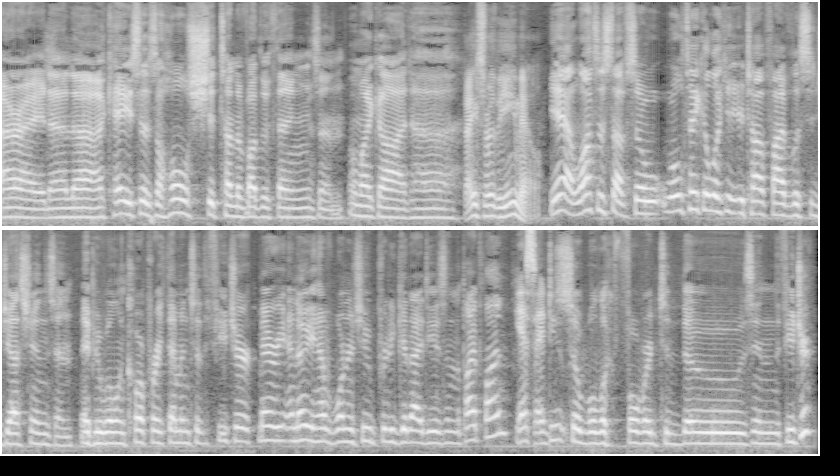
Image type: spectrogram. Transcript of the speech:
boy. All right, and uh, Kay says a whole shit ton of other things, and oh my god, uh, Thanks for the email. yeah, lots of stuff. So we'll take a look at your top five list suggestions, and maybe we'll incorporate them into the future. Mary, I know you have one or two pretty good ideas in the pipeline. Yes, I do. So we'll look forward to those in the future.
